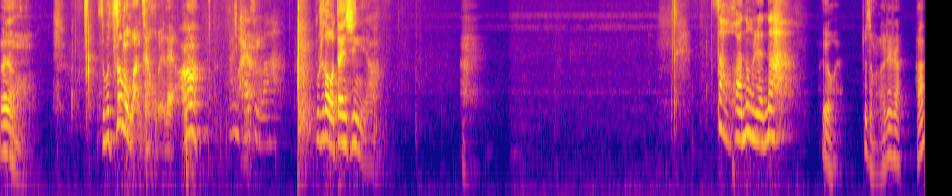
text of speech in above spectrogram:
哎呦，怎么这么晚才回来呀？啊，把你吵醒了。不知道我担心你啊。造化弄人呐！哎呦喂，这怎么了？这是啊？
